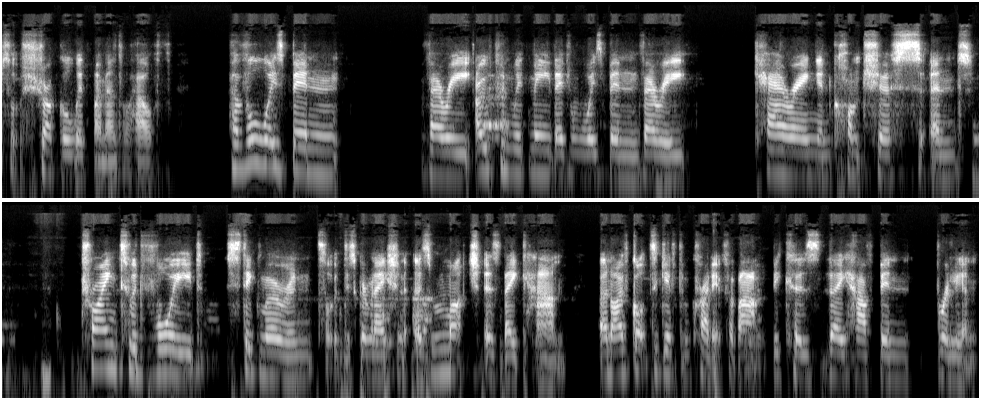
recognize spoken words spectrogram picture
sort of struggle with my mental health have always been very open with me. They've always been very caring and conscious and trying to avoid stigma and sort of discrimination as much as they can. And I've got to give them credit for that because they have been brilliant.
